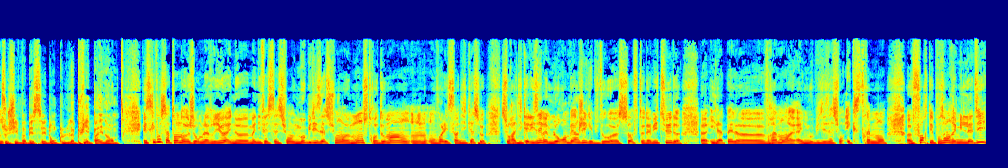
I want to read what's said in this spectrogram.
ce chiffre va baisser. Donc l'appui est pas énorme. Est-ce qu'il faut s'attendre, Jérôme Lavrieux, à une manifestation, une mobilisation euh, monstre demain? On, on, voit les syndicats se, se radicaliser, même Laurent Berger, qui est plutôt soft d'habitude, il appelle euh, vraiment à une mobilisation extrêmement euh, forte. Et pourtant, Rémi l'a dit,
